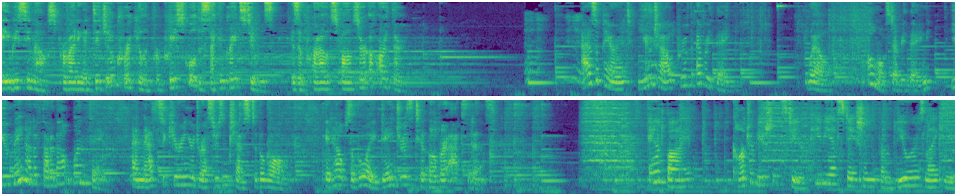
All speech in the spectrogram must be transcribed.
ABC Mouse, providing a digital curriculum for preschool to second grade students, is a proud sponsor of Arthur. As a parent, you child-proof everything. Well, almost everything. You may not have thought about one thing, and that's securing your dressers and chests to the wall. It helps avoid dangerous tip-over accidents. And by contributions to your PBS station from viewers like you.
